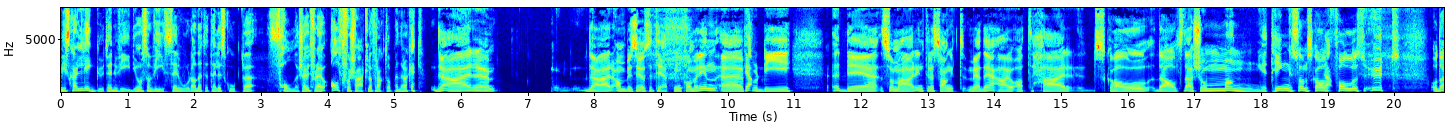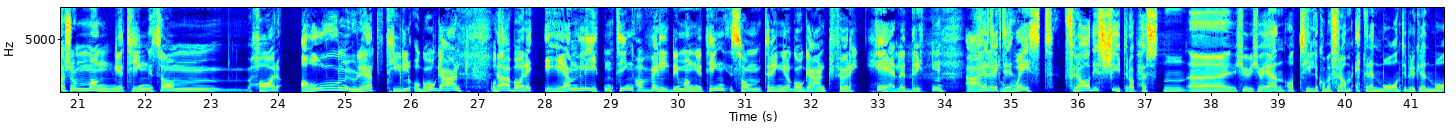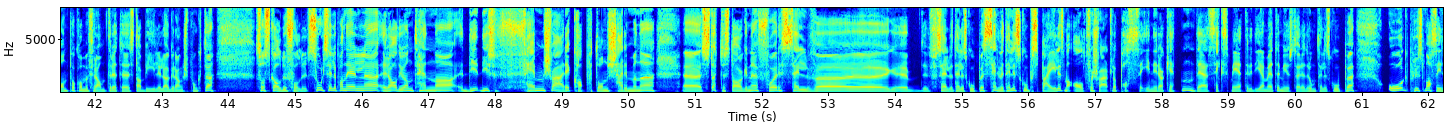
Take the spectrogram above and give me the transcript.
Vi skal legge ut en video som viser hvordan dette teleskopet folder seg ut, for det er jo altfor svært til å frakte opp med en rakett. Det er eh, der ambisiøsiteten kommer inn, eh, Ja. fordi det som er interessant med det, er jo at her skal det altså Det er så mange ting som skal Ja. foldes ut. Og det er så mange ting som har all mulighet til å gå gærent. Og det er bare én liten ting av veldig mange ting som trenger å gå gærent før hele dritten er waste. Fra de skyter opp høsten eh, 2021 og til det kommer fram etter en måned, de bruker en måned på å komme fram til dette stabile Lagrange-punktet, så skal du folde ut solcellepanelene, radioantenna, de, de fem svære Kapton-skjermene, eh, støttestagene for selve, eh, selve teleskopet, selve teleskopspeilet som er altfor svært til å passe inn i raketten, det er seks meter i diameter, mye større enn romteleskopet, og pluss masse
